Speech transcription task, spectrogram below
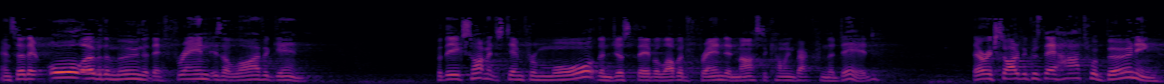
And so they're all over the moon that their friend is alive again. But the excitement stemmed from more than just their beloved friend and master coming back from the dead. They were excited because their hearts were burning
